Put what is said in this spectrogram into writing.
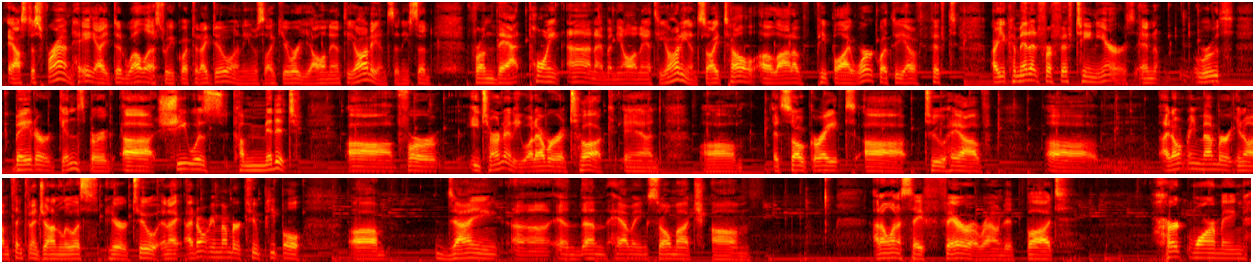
asked his friend, Hey, I did well last week. What did I do? And he was like, You were yelling at the audience. And he said, From that point on, I've been yelling at the audience. So I tell a lot of people I work with, Do you have 15? Are you committed for 15 years? And Ruth Bader Ginsburg, uh, she was committed uh, for eternity, whatever it took. And um, it's so great uh, to have. Um, I don't remember, you know, I'm thinking of John Lewis here too, and I, I don't remember two people um, dying uh, and then having so much. Um, I don't want to say fair around it, but heartwarming,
